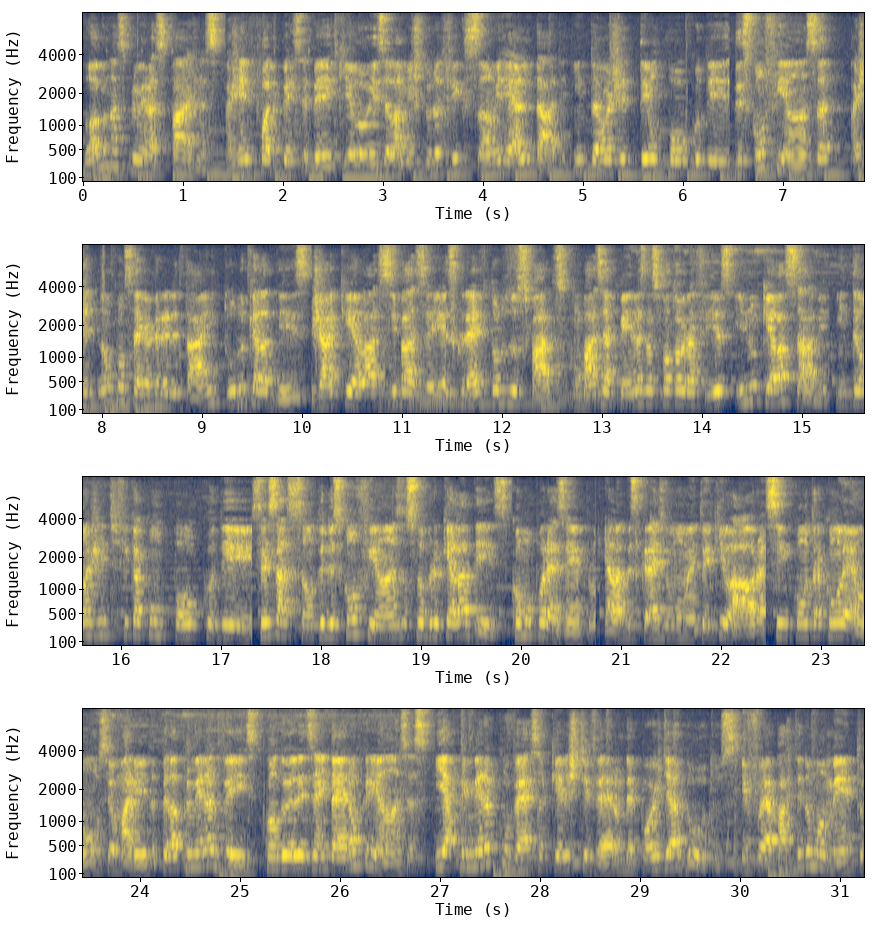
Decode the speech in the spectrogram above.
Logo nas primeiras páginas, a gente pode perceber que Heloísa ela mistura ficção e realidade. Então a gente tem um pouco de desconfiança, a gente não consegue acreditar em tudo que ela diz, já que ela se baseia, escreve todos os fatos com base apenas nas fotografias e no que ela sabe. Então a gente fica com um pouco de sensação de desconfiança sobre o que ela diz. Como por exemplo, ela descreve o momento em que Laura se encontra com Leon, seu marido, pela primeira vez, quando eles ainda eram crianças e a primeira conversa que eles tiveram depois de adultos. E foi a partir do momento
